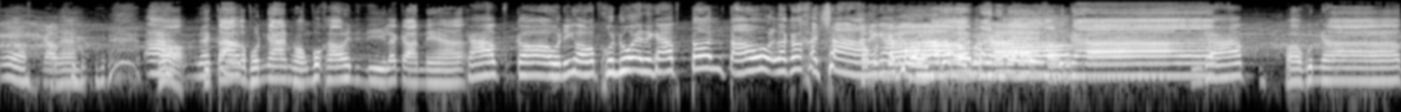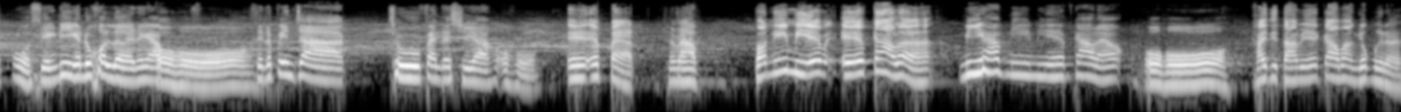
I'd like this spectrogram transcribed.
เออครับ นะอะก็นะติดคตามรับกับผลงานของพวกเขาให้ดีๆ แล้วกันนะฮะ ครับ ก็วันนี้ขอขอบคุณด้วยนะครับ ต้นเต๋าแล้วก็ขชาขอบคุณนะครับคผรับมขอบขอบคุคุณณคครัรับบขอบคุณครับ ครับ ขอบคุณครับ โอ้เสียงดีกันทุกคนเลยนะครับ โอ้โห ศิลปินจาก True Fantasia โอ้โห AF8 ใช่ไหมครับ ตอนนี้มี F AF9 แล้วเหรอฮะมีครับมีมี F9 แล้ว โอ้โห ใครติดตาม AF9 บ้างยกมือหน่อย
